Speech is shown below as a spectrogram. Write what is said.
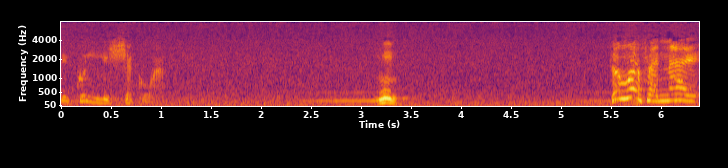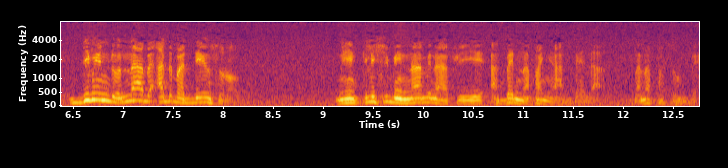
لكل الشكوى. مين fɛn o fɛn n'a ye dimi don n'a bɛ adamaden sɔrɔ nin kilisi min n'a bɛna f'i ye a bɛ nafa ɲɛ a bɛɛ la bana fasɔn bɛɛ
